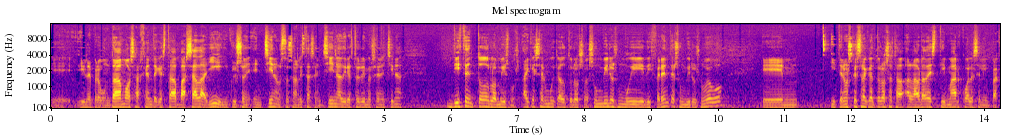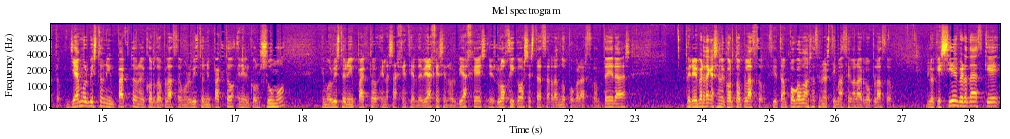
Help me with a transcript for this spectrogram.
eh, y le preguntamos a gente que está basada allí, incluso en China, nuestros analistas en China, directores de inversión en China, dicen todos lo mismo. Hay que ser muy cautelosos. Es un virus muy diferente, es un virus nuevo. Eh, y tenemos que ser cautelosos a la hora de estimar cuál es el impacto. Ya hemos visto un impacto en el corto plazo, hemos visto un impacto en el consumo, hemos visto un impacto en las agencias de viajes, en los viajes, es lógico, se están cerrando un poco las fronteras, pero es verdad que es en el corto plazo, es decir, tampoco vamos a hacer una estimación a largo plazo. Lo que sí es verdad que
